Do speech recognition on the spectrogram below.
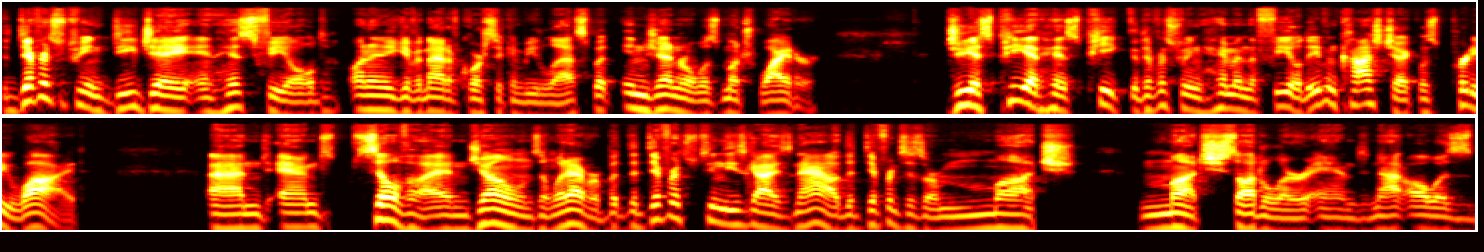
The difference between DJ and his field on any given night, of course, it can be less, but in general was much wider. GSP at his peak, the difference between him and the field, even Koscheck, was pretty wide and and Silva and Jones and whatever. But the difference between these guys now, the differences are much much subtler and not always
